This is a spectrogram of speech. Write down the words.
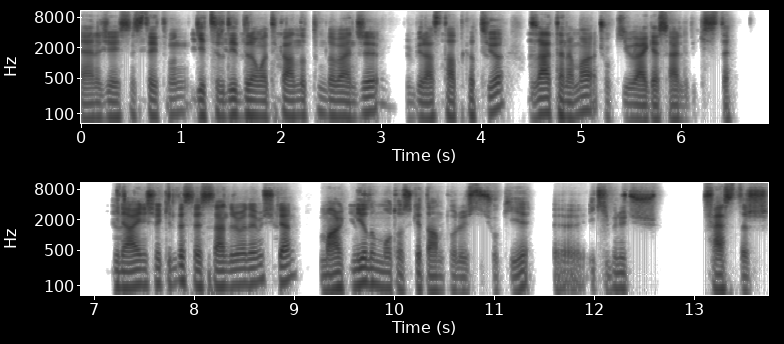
Yani Jason Statham'ın getirdiği dramatik anlatım da bence biraz tat katıyor. Zaten ama çok iyi belgeseller ikisi de. Yine aynı şekilde seslendirme demişken Mark Neal'ın motosiklet antolojisi çok iyi. Ee, 2003 Faster,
